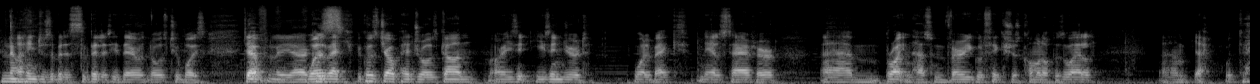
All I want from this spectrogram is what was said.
No, I think there's a bit of stability there with those two boys. definitely. Yeah, Welbeck, because João Pedro is gone or he's he's injured. Welbeck, nail starter. Um, Brighton has some very good fixtures coming up as well. Um, yeah, with the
